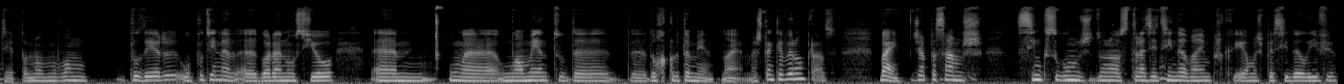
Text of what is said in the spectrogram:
Tipo, não vão poder. O Putin agora anunciou um, uma, um aumento de, de, do recrutamento, não é? Mas tem que haver um prazo. Bem, já passámos 5 segundos do nosso trânsito, ainda bem, porque é uma espécie de alívio.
